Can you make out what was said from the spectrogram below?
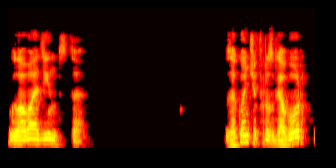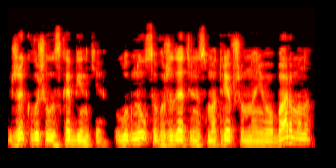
Глава 11. Закончив разговор, Джек вышел из кабинки, улыбнулся выжидательно смотревшему на него бармену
